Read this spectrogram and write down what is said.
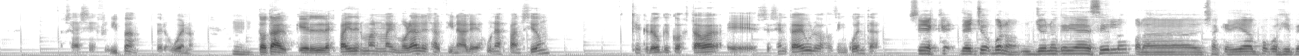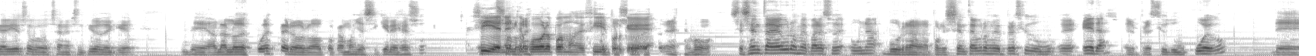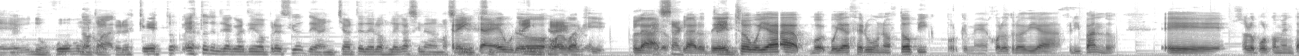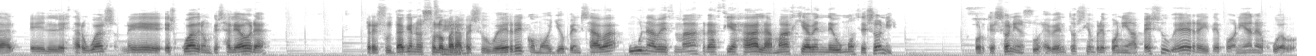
O sea, se flipan, pero bueno. Mm. Total, que el Spider-Man Miles Morales al final es una expansión que creo que costaba 60 eh, euros o 50. Sí, es que, de hecho, bueno, yo no quería decirlo, para, o sea, quería un poco hipear y eso, o sea, en el sentido de que de hablarlo después, pero lo tocamos ya si quieres eso. Sí, en este juego lo podemos decir porque... En este juego. 60 euros me parece una burrada, porque 60 euros es el precio de un, eh, era el precio de un juego, de, un juego como tal, pero es que esto, esto tendría que haber tenido precio de ancharte de los Legacy nada más. 30 euros o algo así. Claro, claro. De hecho, voy a, voy a hacer un off topic, porque me dejó el otro día flipando. Eh, solo por comentar, el Star Wars eh, Squadron que sale ahora, Resulta que no es solo para PSVR, como yo pensaba, una vez más gracias a la magia vende humos de Sony. Porque Sony en sus eventos siempre ponía PSVR y te ponía en el juego.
